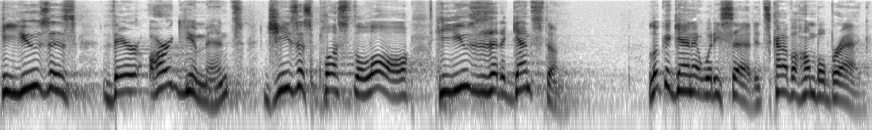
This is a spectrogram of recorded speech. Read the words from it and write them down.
He uses their argument, Jesus plus the law, he uses it against them. Look again at what he said. It's kind of a humble brag.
